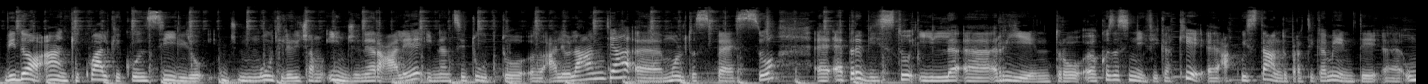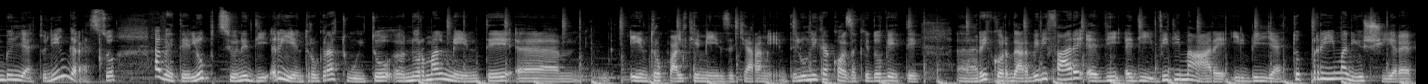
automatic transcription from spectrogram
Vi do anche qualche consiglio utile, diciamo in generale. Innanzitutto eh, a Leolandia eh, molto spesso eh, è previsto il eh, rientro. Eh, cosa significa? Che eh, acquistando praticamente un biglietto di ingresso avete l'opzione di rientro gratuito normalmente ehm, entro qualche mese chiaramente. L'unica cosa che dovete ricordarvi di fare è, vi, è di vidimare il biglietto prima di uscire.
